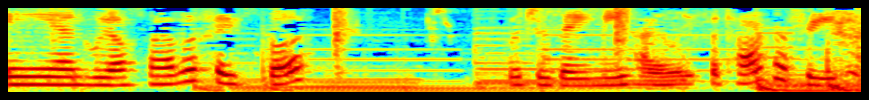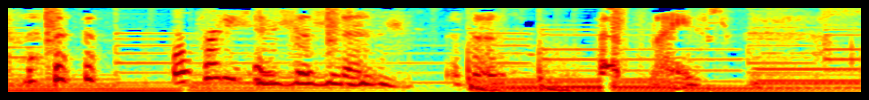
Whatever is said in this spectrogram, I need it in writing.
And we also have a Facebook, which is Aimee Highley Photography. We're pretty consistent. That's nice.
